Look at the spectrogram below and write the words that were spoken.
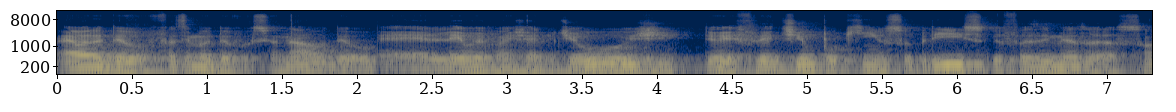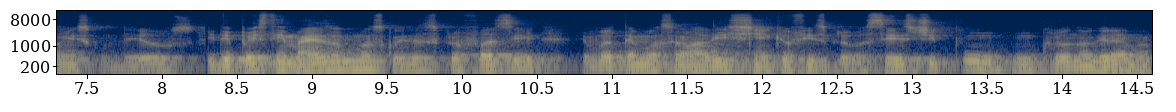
é hora de eu fazer meu devocional, de eu é, ler o Evangelho de hoje, de eu refletir um pouquinho sobre isso, de eu fazer minhas orações com Deus. E depois tem mais algumas coisas para eu fazer. Eu vou até mostrar uma listinha que eu fiz para vocês, tipo um, um cronograma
